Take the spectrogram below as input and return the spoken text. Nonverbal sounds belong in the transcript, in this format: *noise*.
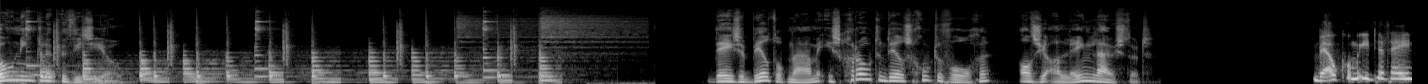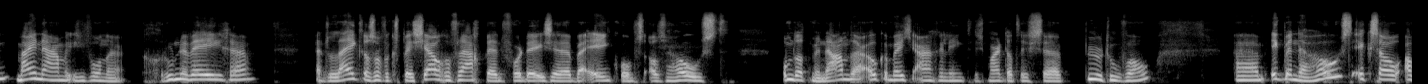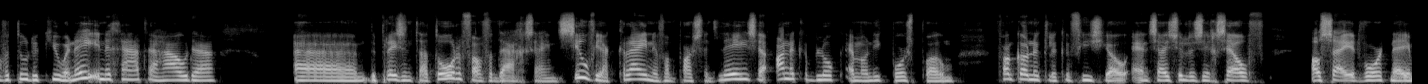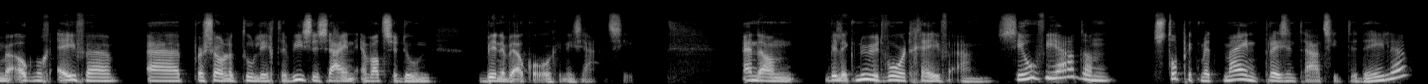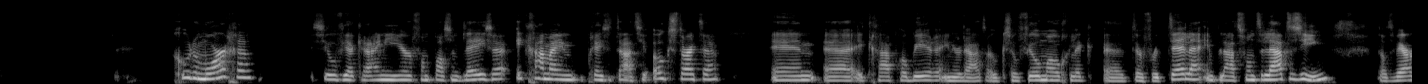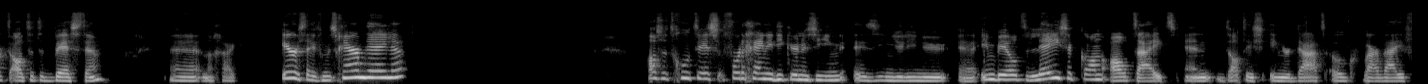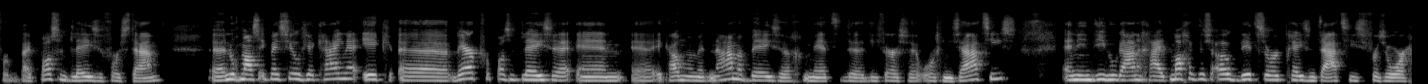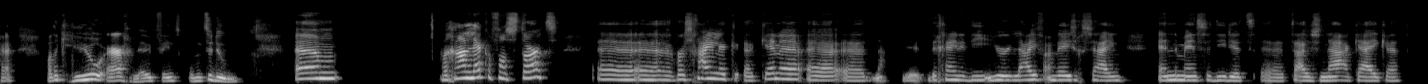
Koninklijke Visio. Deze beeldopname is grotendeels goed te volgen als je alleen luistert. Welkom iedereen. Mijn naam is Yvonne Groenewegen. Het lijkt alsof ik speciaal gevraagd ben voor deze bijeenkomst als host, omdat mijn naam daar ook een beetje aangelinkt is, maar dat is uh, puur toeval. Um, ik ben de host. Ik zal af en toe de QA in de gaten houden. Uh, de presentatoren van vandaag zijn Sylvia Krijnen van Parsent Lezen, Anneke Blok en Monique Borstboom van Koninklijke Visio. En zij zullen zichzelf, als zij het woord nemen, ook nog even uh, persoonlijk toelichten wie ze zijn en wat ze doen binnen welke organisatie. En dan wil ik nu het woord geven aan Sylvia. Dan stop ik met mijn presentatie te delen. Goedemorgen, Sylvia Krijni hier van Passend Lezen. Ik ga mijn presentatie ook starten. En uh, ik ga proberen inderdaad ook zoveel mogelijk uh, te vertellen in plaats van te laten zien. Dat werkt altijd het beste. Uh, dan ga ik eerst even mijn scherm delen. Als het goed is, voor degenen die kunnen zien, zien jullie nu uh, in beeld. Lezen kan altijd. En dat is inderdaad ook waar wij voor, bij passend lezen voor staan. Uh, nogmaals, ik ben Sylvia Krijnen. Ik werk voor passend lezen en ik hou me met name bezig met de diverse organisaties. En in die hoedanigheid mag ik dus ook dit soort presentaties verzorgen. Wat ik heel erg leuk vind om te doen. Um, we gaan lekker van start. Uh, uh, waarschijnlijk uh, kennen nou, de, degenen die hier live aanwezig zijn en de mensen die dit thuis nakijken,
